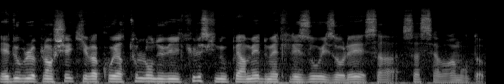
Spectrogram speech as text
et double plancher qui va courir tout le long du véhicule, ce qui nous permet de mettre les eaux isolées. Et ça, ça c'est vraiment top.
